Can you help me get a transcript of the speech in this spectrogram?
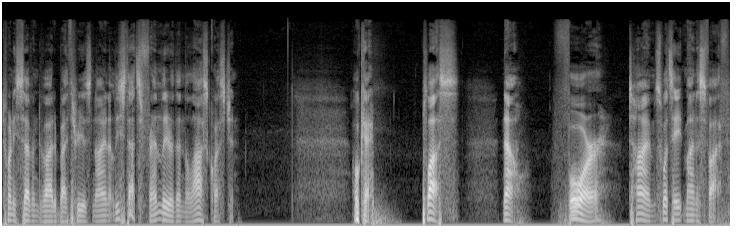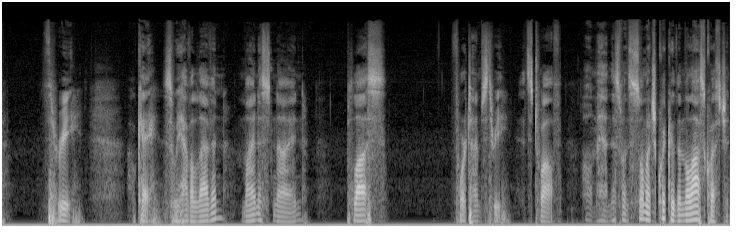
27 divided by 3 is 9. At least that's friendlier than the last question. Okay, plus. Now, 4 times, what's 8 minus 5? 3. Okay, so we have 11 minus 9 plus 4 times 3. It's 12. Oh man, this one's so much quicker than the last question.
